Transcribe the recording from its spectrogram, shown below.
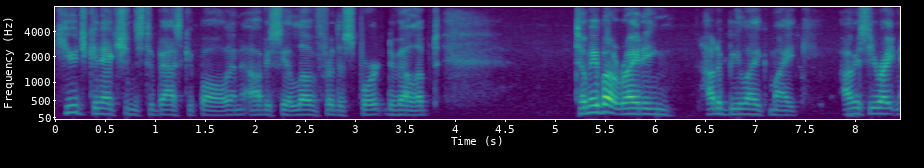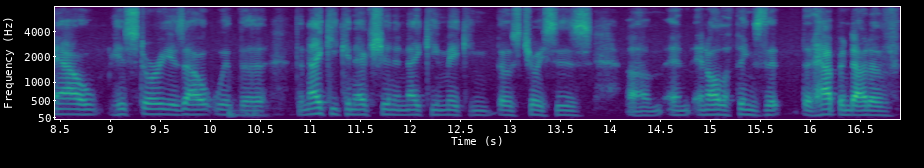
huge connections to basketball and obviously a love for the sport developed. Tell me about writing How to Be Like Mike. Obviously, right now his story is out with the the Nike connection and Nike making those choices, um, and and all the things that that happened out of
